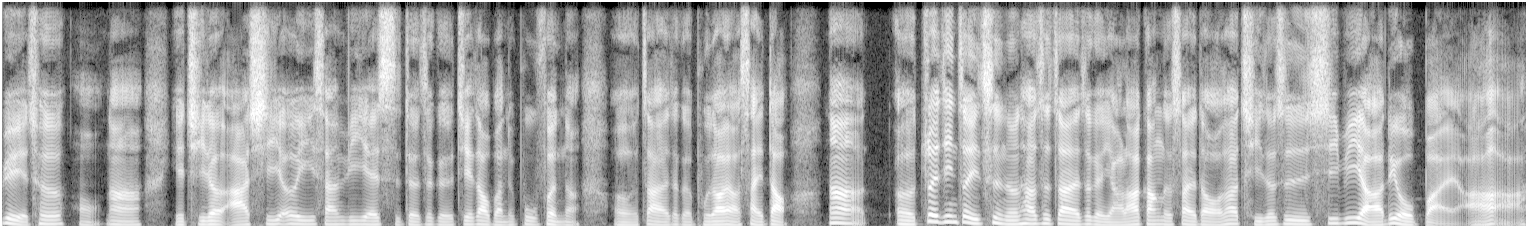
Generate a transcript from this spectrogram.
越野车哦，那也骑了 RC 二一三 VS 的这个街道版的部分呢、呃，在这个葡萄牙赛道，那呃最近这一次呢，他是在这个亚拉冈的赛道，他骑的是 CBR 六百 RR。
